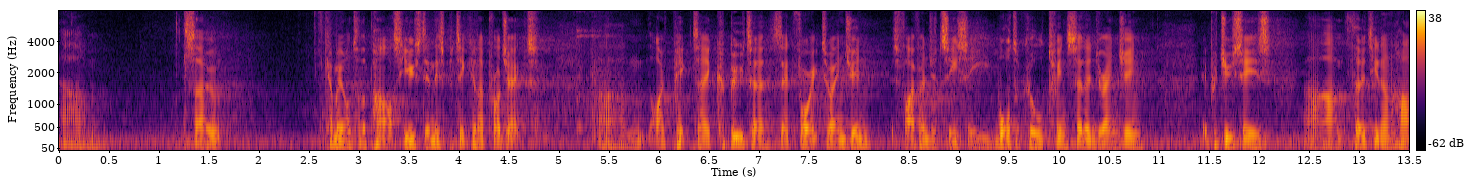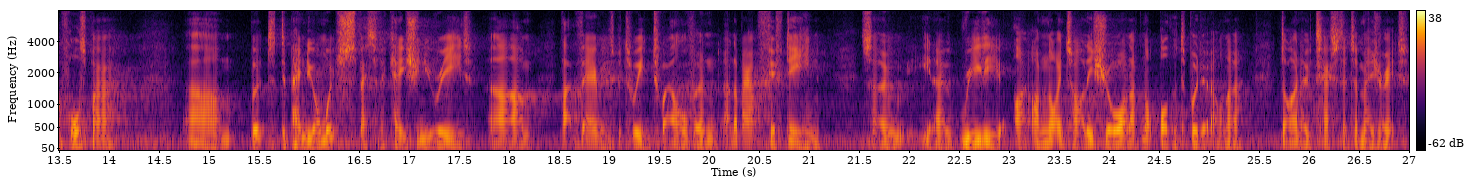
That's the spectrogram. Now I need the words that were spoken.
Um, so coming on to the parts used in this particular project, um, I've picked a Kubota Z482 engine. It's 500cc water-cooled twin-cylinder engine. It produces um, 13 and a half horsepower, um, but depending on which specification you read, um, that varies between 12 and, and, about 15. So, you know, really, I, am not entirely sure, and I've not bothered to put it on a dyno tester to measure it.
